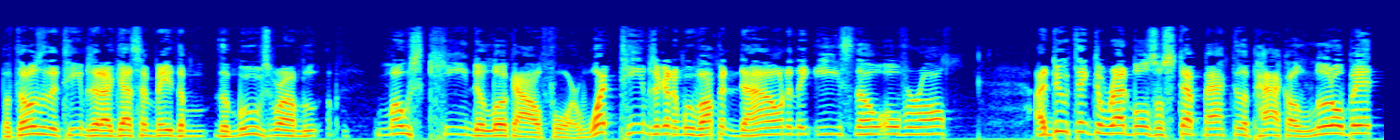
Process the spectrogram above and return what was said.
But those are the teams that I guess have made the the moves where I'm most keen to look out for. What teams are going to move up and down in the East, though? Overall, I do think the Red Bulls will step back to the pack a little bit.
